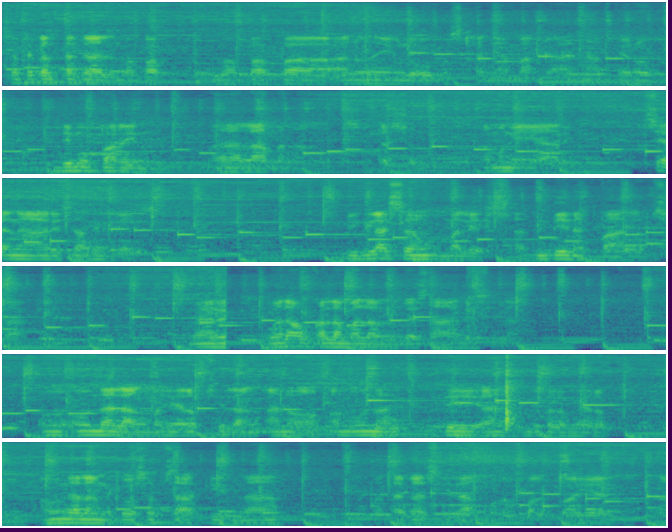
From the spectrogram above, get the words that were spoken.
sa tagal-tagal, mapap, mapapa, ano na yung loob mo sa kanya, magaan na. Pero hindi mo pa rin malalaman ang sitwasyon na mangyayari. Kasi ang nangyari sa akin guys, bigla silang umalis at hindi nagpaalam sa akin. Wala akong kalamalang guys na alis sila. Ang una lang, mahirap silang, ano, ang una, hindi, ah, hindi pala mahirap. Ang una lang nag-usap sa akin na matagal silang makapagbayad na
